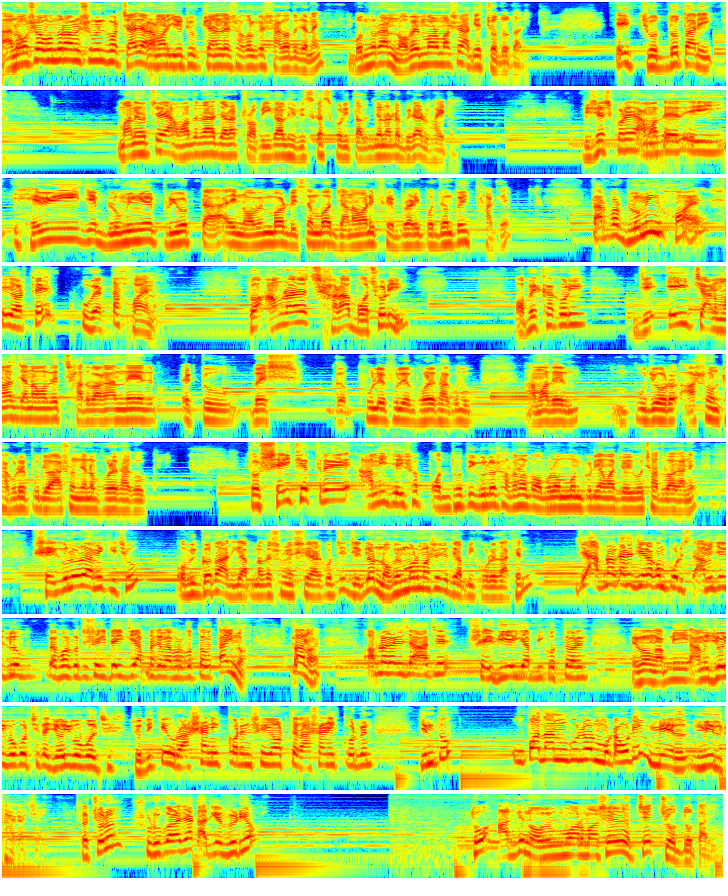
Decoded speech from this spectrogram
হ্যাঁ নমস্কার বন্ধুরা, আমি সুমিত ভট্টাচার্য আর আমার ইউটিউব চ্যানেলে সকলকে স্বাগত জানাই। বন্ধুরা, নভেম্বর মাসে আজকে চোদ্দ তারিখ। এই চোদ্দ তারিখ মানে হচ্ছে আমাদের যারা ট্রপিক্যাল হিবিসকাস করি, তাদের জন্য একটা বিরাট ভাইটাল বিশেষ করে আমাদের এই হেভি যে ব্লুমিংয়ের পিরিয়ডটা এই নভেম্বর, ডিসেম্বর, জানুয়ারি, ফেব্রুয়ারি পর্যন্তই থাকে। তারপর ব্লুমিং হয়, সেই অর্থে খুব একটা হয় না। তো আমরা সারা বছরই অপেক্ষা করি যে এই চার মাস যেন আমাদের ছাদ বাগানের একটু বেশ ফুলে ফুলে ভরে থাকুক, আমাদের পুজোর আসন, ঠাকুরের পুজো আসন যেন ভরে থাকুক। তো সেই ক্ষেত্রে আমি যেই সব পদ্ধতিগুলো সাধারণত অবলম্বন করি আমার জৈব ছাদ বাগানে, সেইগুলোর আমি কিছু অভিজ্ঞতা আজকে আপনাদের সঙ্গে শেয়ার করছি, যেগুলো নভেম্বর মাসে যদি আপনি করে রাখেন, যে আপনার কাছে যেরকম পরিস্থিতি, আমি যেগুলো ব্যবহার করছি সেইটাই যে আপনাকে ব্যবহার করতে হবে তাই নয়, তা নয়। আপনার কাছে যা আছে সেই দিয়েই আপনি করতে পারেন। এবং আপনি, আমি জৈব করছি, তাই জৈব বলছি। যদি কেউ রাসায়নিক করেন, সেই অর্থে রাসায়নিক করবেন। কিন্তু উপাদানগুলোর মোটামুটি মেল, মিল থাকা চাই। তো চলুন, শুরু করা যাক আজকের ভিডিও। তো আজকে নভেম্বর মাসের হচ্ছে চোদ্দ তারিখ।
